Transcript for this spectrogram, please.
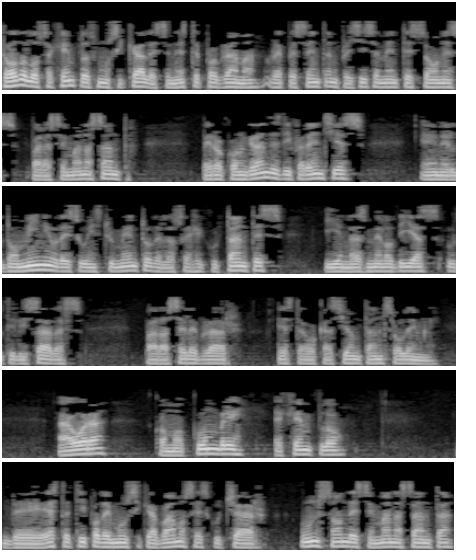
Todos los ejemplos musicales en este programa representan precisamente sones para Semana Santa, pero con grandes diferencias en el dominio de su instrumento de los ejecutantes y en las melodías utilizadas para celebrar esta ocasión tan solemne. Ahora, como cumbre, ejemplo de este tipo de música, vamos a escuchar un son de Semana Santa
